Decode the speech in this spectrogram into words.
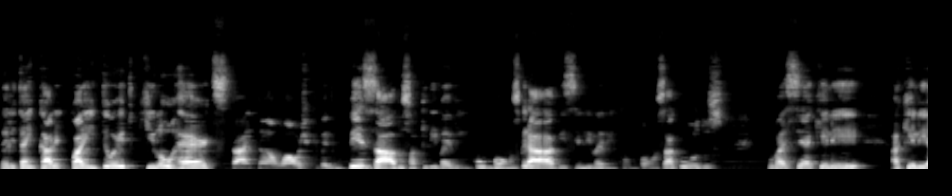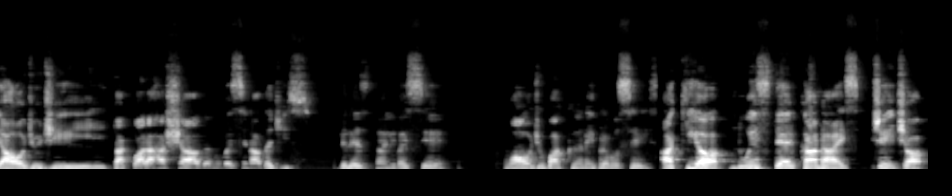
Ele está em 48 kHz, tá? Então é um áudio que vai vir pesado, só que ele vai vir com bons graves, ele vai vir com bons agudos. Não vai ser aquele, aquele áudio de taquara rachada, não vai ser nada disso, beleza? Então ele vai ser um áudio bacana aí para vocês. Aqui, ó, no estéreo, canais. Gente, ó,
